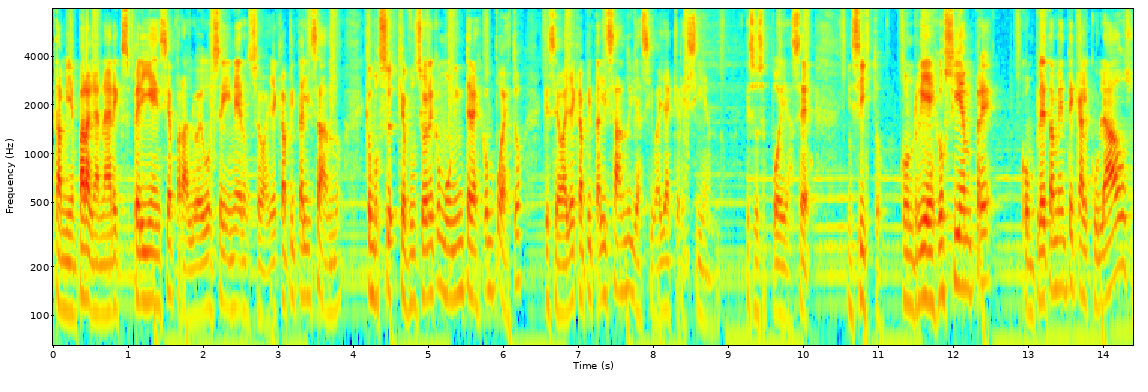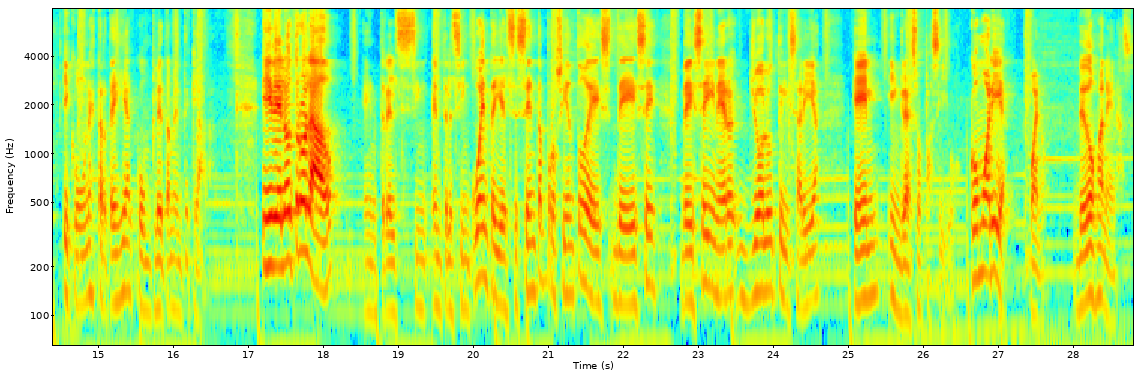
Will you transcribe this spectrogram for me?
También para ganar experiencia, para luego ese dinero se vaya capitalizando, que funcione como un interés compuesto, que se vaya capitalizando y así vaya creciendo. Eso se puede hacer, insisto, con riesgos siempre completamente calculados y con una estrategia completamente clara. Y del otro lado, entre el, entre el 50 y el 60% de, de, ese, de ese dinero yo lo utilizaría en ingresos pasivos. ¿Cómo haría? Bueno, de dos maneras.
